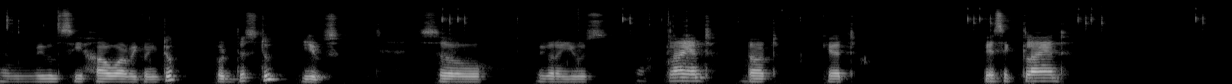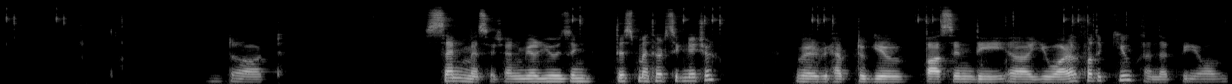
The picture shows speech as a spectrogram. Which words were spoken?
And we will see how are we going to put this to use. So we're going to use client dot get basic client dot send message. And we are using this method signature where we have to give pass in the uh, URL for the queue and that we all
